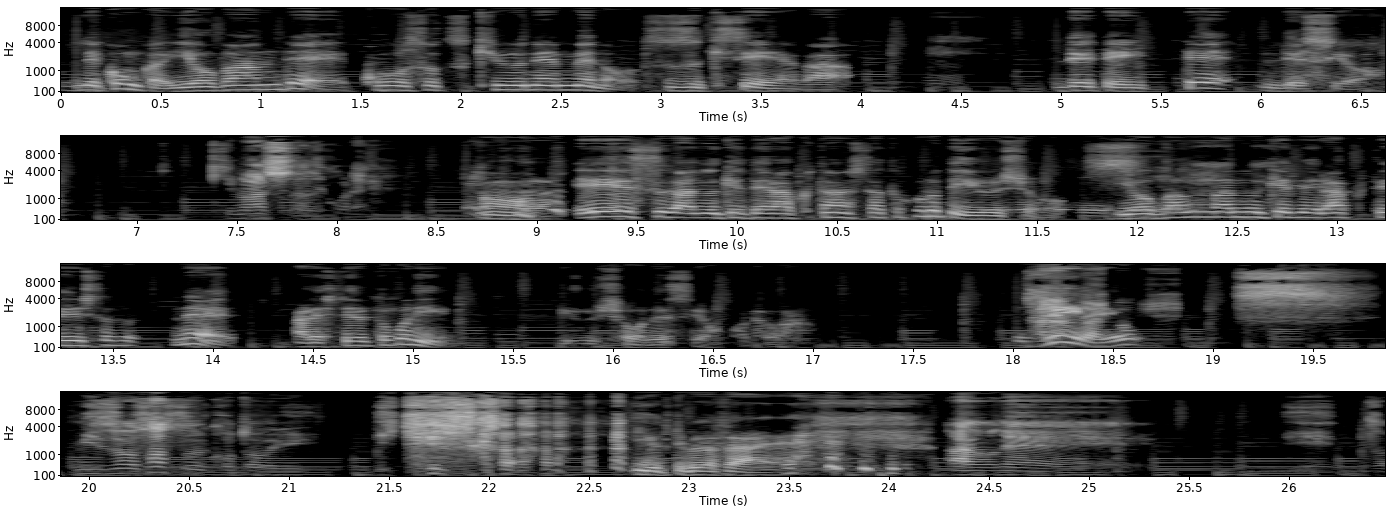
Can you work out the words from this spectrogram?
うんで、今回4番で高卒9年目の鈴木誠也がうん出ていってですよ。来ましたね、これ。うん、エースが抜けて落胆したところで優勝。4番が抜けて楽天したと、ね、あれしてるところに優勝ですよ、これは。順位はよ、水を差すことを言っていいですか？言ってください。あのね、と、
